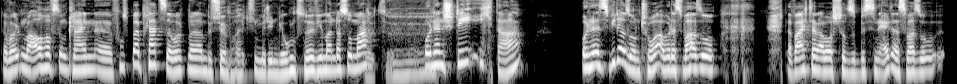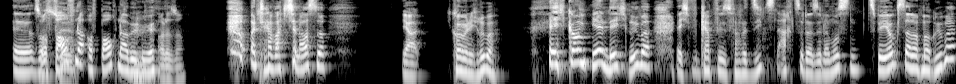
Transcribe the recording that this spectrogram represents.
Da wollten wir auch auf so einen kleinen äh, Fußballplatz, da wollten wir dann ein bisschen walzen mit den Jungs, ne, wie man das so macht. Und dann stehe ich da und dann ist wieder so ein Tor, aber das war so, da war ich dann aber auch schon so ein bisschen älter, das war so, äh, so auf. Bauchna auf Bauchnabelhöhe. Oder so. Und da war ich dann auch so, ja, ich komme nicht rüber. Ich komme hier nicht rüber. Ich glaube, es war mit 17, 18 oder so. Da mussten zwei Jungs da noch mal rüber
